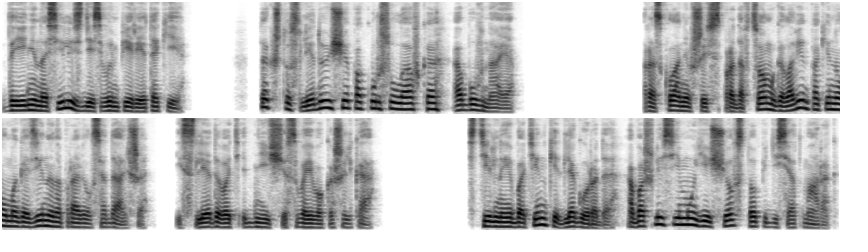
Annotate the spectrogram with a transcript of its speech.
да и не носились здесь в Империи такие. Так что следующая по курсу лавка – обувная. Раскланившись с продавцом, Головин покинул магазин и направился дальше – исследовать днище своего кошелька. Стильные ботинки для города обошлись ему еще в 150 марок.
